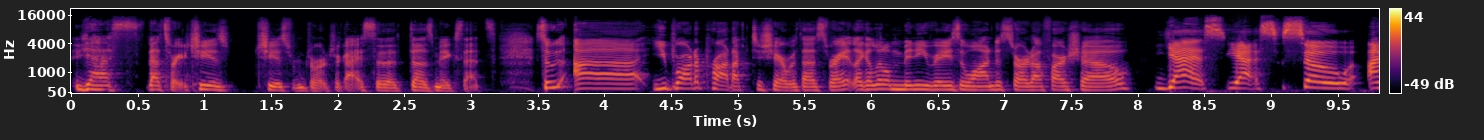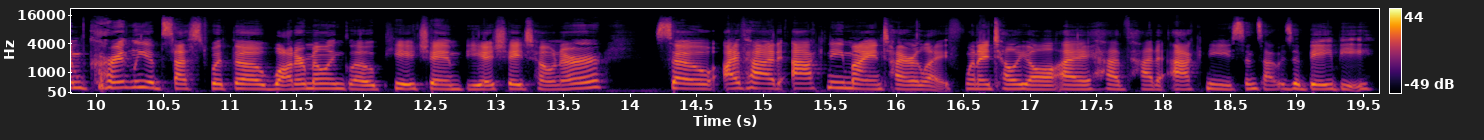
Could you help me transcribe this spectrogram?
Yes, that's right. She is. She is from Georgia, guys. So that does make sense. So uh, you brought a product to share with us, right? Like a little mini Raise a Wand to start off our show. Yes, yes. So I'm currently obsessed with the Watermelon Glow PHA and BHA toner. So I've had acne my entire life. When I tell y'all I have had acne since I was a baby,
